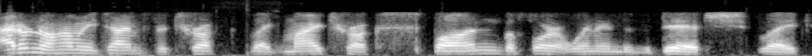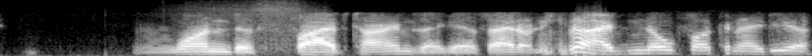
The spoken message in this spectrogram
I don't know how many times the truck like my truck spun before it went into the ditch, like one to five times, I guess. I don't even I have no fucking idea.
